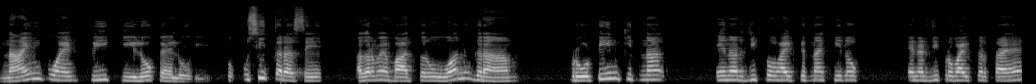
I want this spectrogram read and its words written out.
9.3 किलो कैलोरी। तो उसी तरह से अगर मैं बात करूँ वन ग्राम प्रोटीन कितना एनर्जी प्रोवाइड कितना किलो एनर्जी प्रोवाइड करता है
